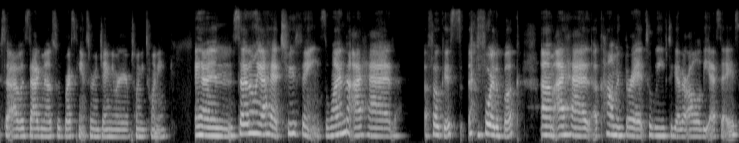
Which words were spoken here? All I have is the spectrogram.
So I was diagnosed with breast cancer in January of 2020. And suddenly I had two things. One, I had a focus for the book. Um, I had a common thread to weave together all of the essays.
